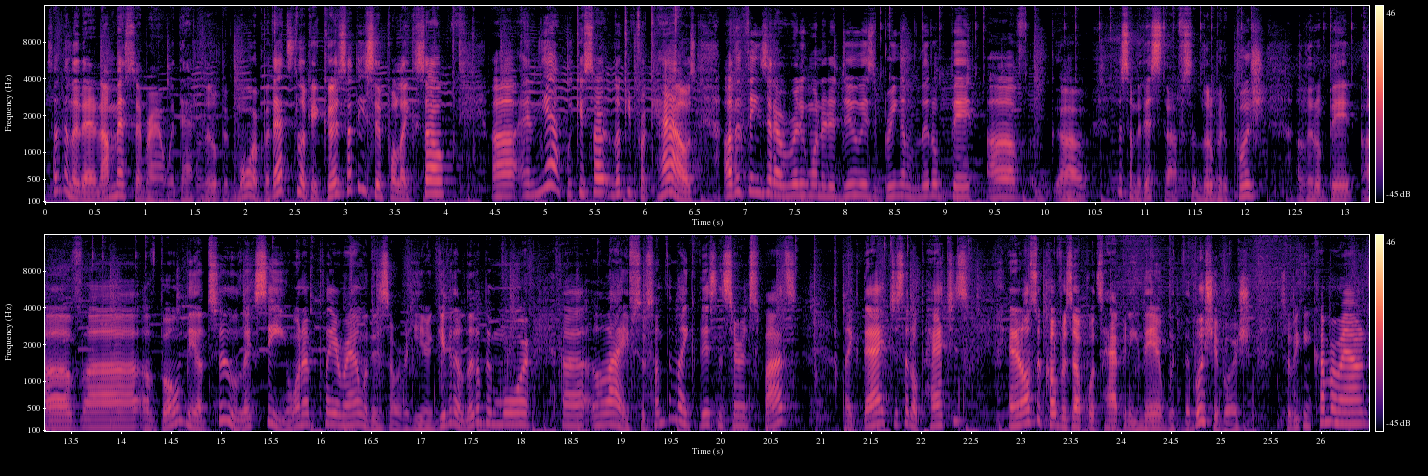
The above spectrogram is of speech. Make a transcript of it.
Something like that. And I'll mess around with that a little bit more. But that's looking good. Something simple like so. Uh, and yeah, we can start looking for cows. Other things that I really wanted to do is bring a little bit of uh, just some of this stuff. So a little bit of bush, a little bit of uh, of bone meal too. Let's see. I want to play around with this over here and give it a little bit more uh, life. So something like this in certain spots, like that, just little patches. And it also covers up what's happening there with the bushy bush. So we can come around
